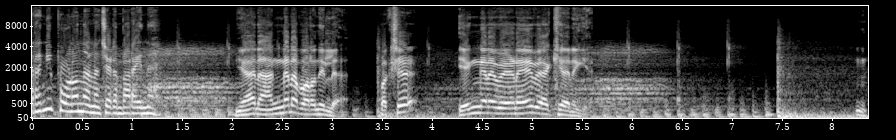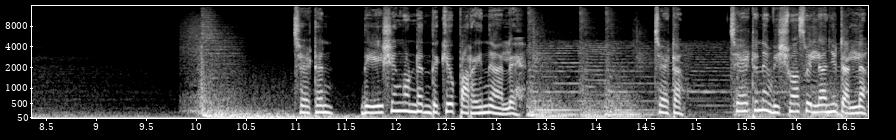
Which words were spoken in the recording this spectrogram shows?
ഇറങ്ങിപ്പോണോന്നാണോ ചേട്ടൻ പറയുന്നത് ഞാൻ അങ്ങനെ പറഞ്ഞില്ല. പക്ഷെ എങ്ങനെ വേണേ വ്യാഖ്യാനിക്കാം. ചേട്ടൻ ദേഷ്യം കൊണ്ട് എന്തൊക്കെയോ പറയുന്നതല്ലേ ചേട്ടൻ ചേട്ടനെ വിശ്വാസം ഇല്ലാഞ്ഞിട്ടല്ല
